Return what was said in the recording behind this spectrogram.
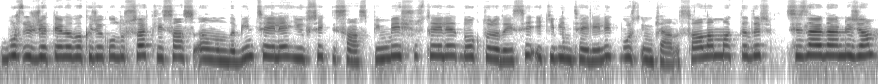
Burs ücretlerine bakacak olursak lisans alanında 1000 TL, yüksek lisans 1500 TL, doktorada ise 2000 TL'lik burs imkanı sağlanmaktadır. Sizlerden ricam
